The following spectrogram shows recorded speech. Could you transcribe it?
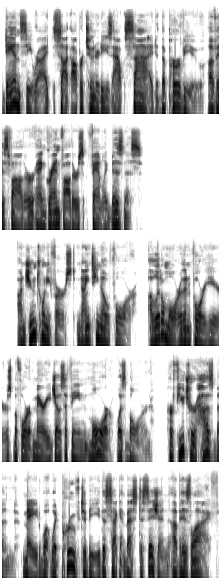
Dan Searight sought opportunities outside the purview of his father and grandfather's family business. On June 21, 1904, a little more than four years before Mary Josephine Moore was born, her future husband made what would prove to be the second best decision of his life.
